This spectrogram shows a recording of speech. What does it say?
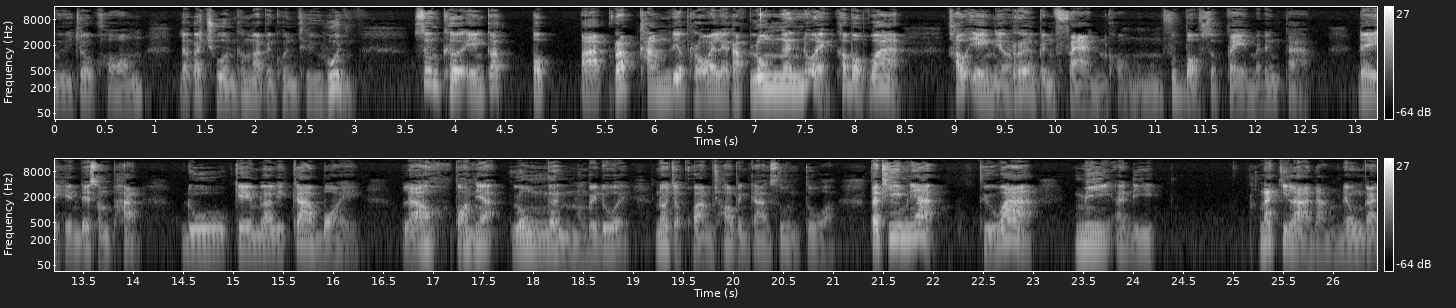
มือเจ้าของ แล้วก็ชวนเข้ามาเป็นคนถือหุ้น ซึ่งเคอเองก็ตบปากรับคำเรียบร้อยเลยครับ ลงเงินด้วย เขาบอกว่าเขาเองเนี่ยเริ่มเป็นแฟนของฟุตบอลสเปนมาตั้งแต่ได้เห็นได้สัมผัส ดูเกมลาลิก้าบ่อย แล้วตอนนี้ลงเงินลงไปด้วย นอกจากความชอบเป็นการส่วนตัว แต่ทีมเนี้ยถือว่ามีอดีตนักกีฬาดังในวงการ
